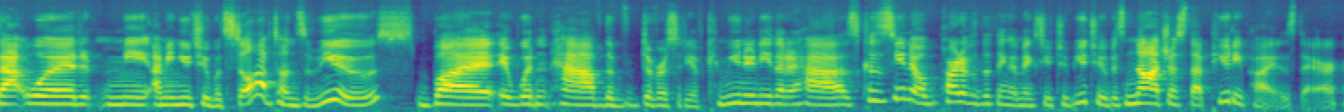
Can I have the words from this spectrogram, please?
that would mean i mean youtube would still have tons of views but it wouldn't have the diversity of community that it has. Because you know part of the thing that makes youtube youtube is not just that pewdiepie is there.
